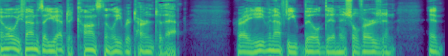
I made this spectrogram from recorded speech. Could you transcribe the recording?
And what we found is that you have to constantly return to that, right? Even after you build the initial version, and,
